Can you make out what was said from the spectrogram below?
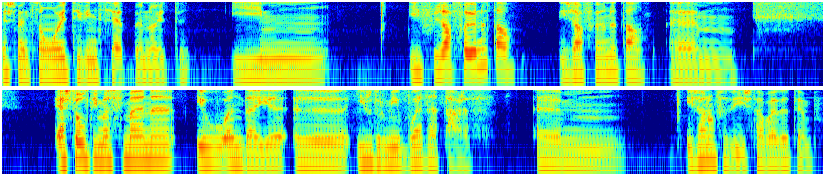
neste momento são 8h27 da noite e, e já foi o Natal. E já foi o Natal. Um, esta última semana eu andei a uh, ir dormir bué da tarde. Um, e já não fazia isto há bué da tempo.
